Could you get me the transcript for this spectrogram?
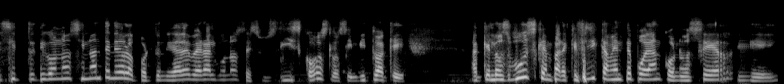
si te digo, no, si no han tenido la oportunidad de ver algunos de sus discos, los invito a que a que los busquen para que físicamente puedan conocer eh,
